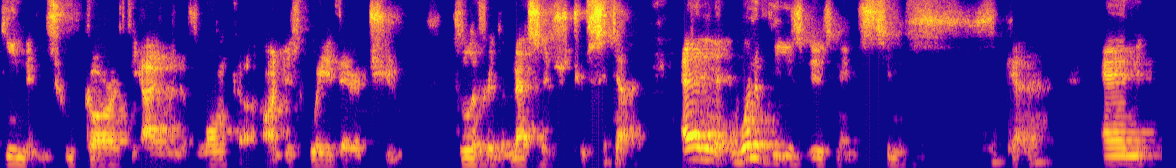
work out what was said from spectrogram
demons who guard the island of Lanka on his way there to deliver the message to Sita. And one of these is named Simhika, and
